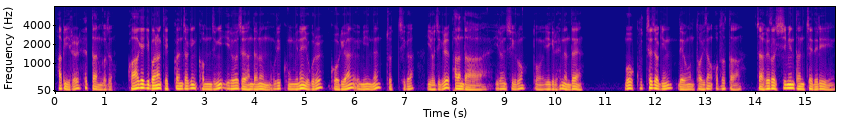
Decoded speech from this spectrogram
합의를 했다는 거죠. 과학에 기반한 객관적인 검증이 이루어져야 한다는 우리 국민의 요구를 고려한 의미 있는 조치가 이루어지기를 바란다. 이런 식으로 또 얘기를 했는데 뭐 구체적인 내용은 더 이상 없었다. 자, 그래서 시민 단체들이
